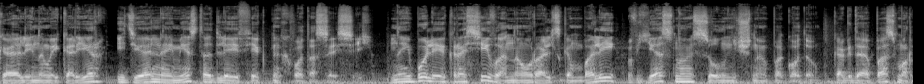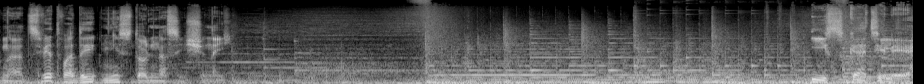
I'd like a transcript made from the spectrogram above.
Каолиновый карьер – идеальное место для эффектных фотосессий. Наиболее красиво на Уральском Бали в ясную солнечную погоду, когда пасмурно, цвет воды не столь насыщенный. Искатели.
